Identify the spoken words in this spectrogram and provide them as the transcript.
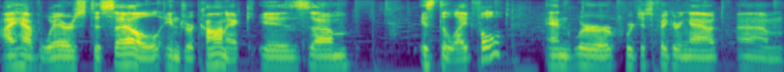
I have wares to sell in Draconic is um is delightful. And we're we're just figuring out um,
